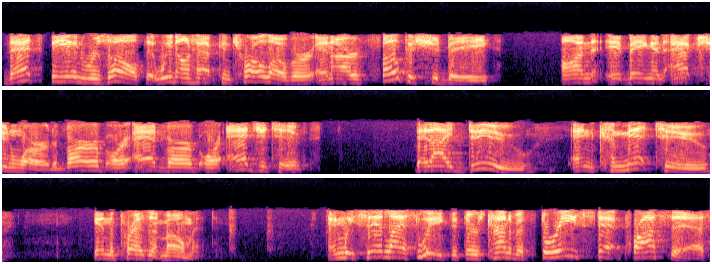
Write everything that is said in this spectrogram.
that's the end result that we don't have control over and our focus should be on it being an action word, a verb or adverb or adjective that I do and commit to in the present moment. And we said last week that there's kind of a three step process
